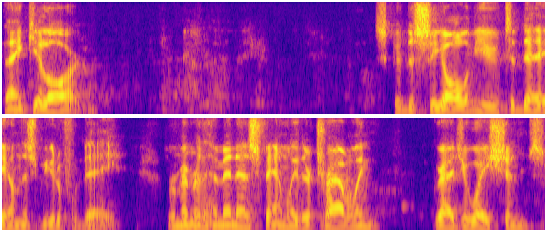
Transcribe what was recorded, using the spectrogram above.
Thank you, Lord. It's good to see all of you today on this beautiful day. Remember the Jimenez family, they're traveling, graduations.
